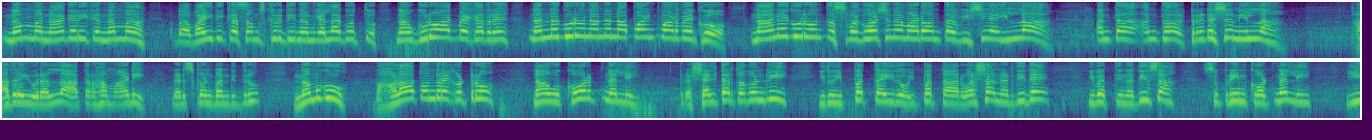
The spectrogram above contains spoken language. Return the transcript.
ನಮ್ಮ ನಾಗರಿಕ, ನಮ್ಮ ವೈದಿಕ ಸಂಸ್ಕೃತಿ ನಮಗೆಲ್ಲ ಗೊತ್ತು. ನಾವು ಗುರು ಆಗಬೇಕಾದ್ರೆ ನನ್ನ ಗುರು ನನ್ನನ್ನು ಅಪಾಯಿಂಟ್ ಮಾಡಬೇಕು. ನಾನೇ ಗುರು ಅಂತ ಸ್ವಘೋಷಣೆ ಮಾಡುವಂಥ ವಿಷಯ ಇಲ್ಲ ಅಂತ, ಅಂಥ ಟ್ರೆಡಿಷನ್ ಇಲ್ಲ. ಆದರೆ ಇವರೆಲ್ಲ ಆ ತರಹ ಮಾಡಿ ನಡೆಸ್ಕೊಂಡು ಬಂದಿದ್ರು. ನಮಗೂ ಬಹಳ ತೊಂದರೆ ಕೊಟ್ಟರು ನಾವು ಕೋರ್ಟ್ನಲ್ಲಿ ಶೆಲ್ಟರ್ ತಗೊಂಡ್ವಿ. ಇದು ಇಪ್ಪತ್ತೈದು, ಇಪ್ಪತ್ತಾರು ವರ್ಷ ನಡೆದಿದೆ. ಇವತ್ತಿನ ದಿವಸ ಸುಪ್ರೀಂ ಕೋರ್ಟ್ನಲ್ಲಿ ಈ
